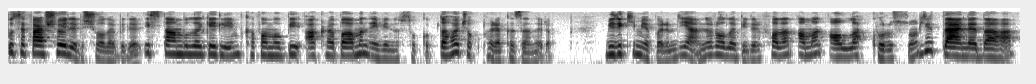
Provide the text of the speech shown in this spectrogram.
Bu sefer şöyle bir şey olabilir. İstanbul'a geleyim, kafamı bir akrabamın evine sokup daha çok para kazanırım. Birikim yaparım diyenler olabilir falan. Aman Allah korusun. Bir tane daha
